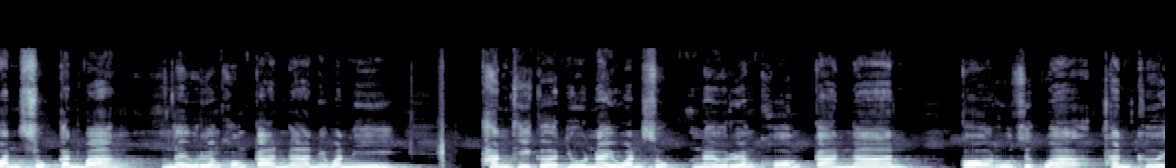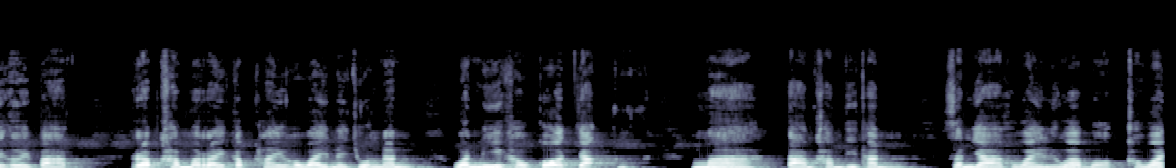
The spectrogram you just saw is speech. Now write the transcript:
วันศุกร์กันบ้าง ในเรื่องของการงานในวันนี้ ท่านที่เกิดอยู่ในวันศุกร์ในเรื่องของการงาน ก็รู้สึกว่าท่านเคยเอ่ยปาก รับคำอะไรกับใครเขาไว้ในช่วงนั้น วันนี้เขาก็จะมาตามคำที่ท่าน สัญญาเขาไว้หรือว่าบอกเขาไว้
